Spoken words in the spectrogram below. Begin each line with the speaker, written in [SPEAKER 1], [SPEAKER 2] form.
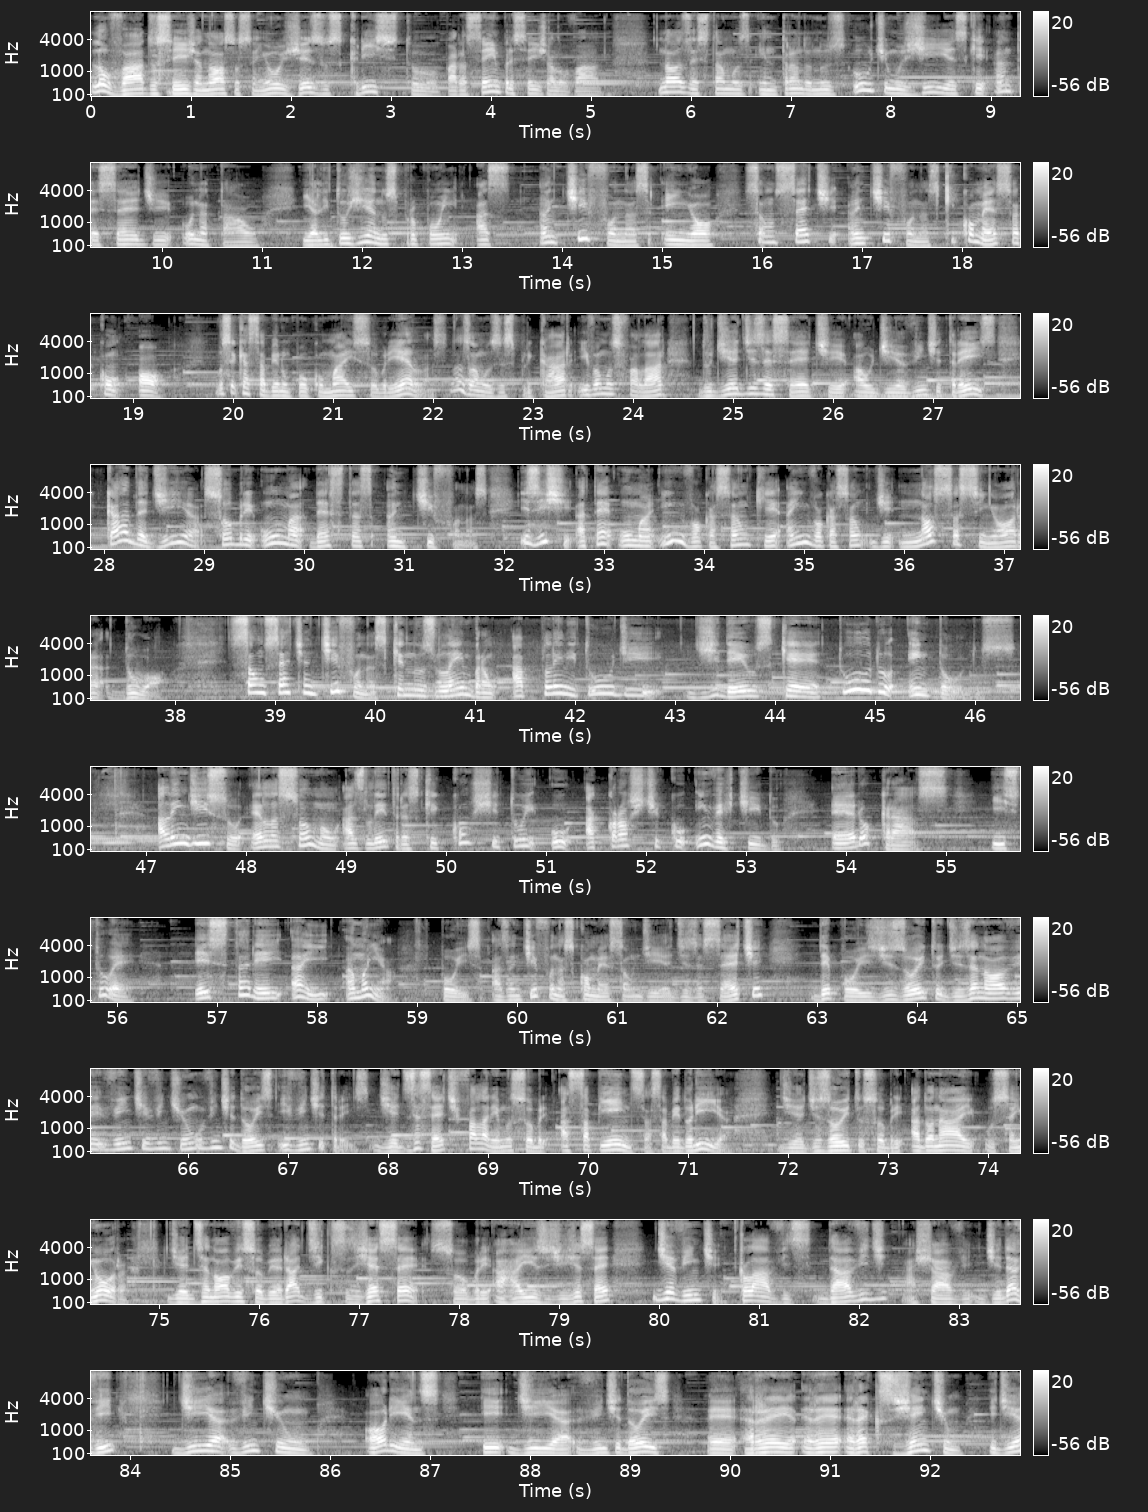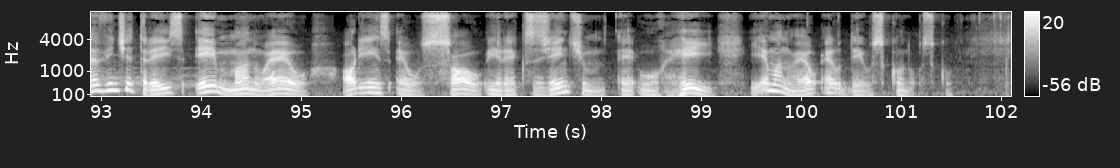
[SPEAKER 1] Louvado seja nosso Senhor Jesus Cristo, para sempre seja louvado. Nós estamos entrando nos últimos dias que antecede o Natal e a liturgia nos propõe as antífonas em O. São sete antífonas que começam com O. Você quer saber um pouco mais sobre elas? Nós vamos explicar e vamos falar do dia 17 ao dia 23, cada dia sobre uma destas antífonas. Existe até uma invocação que é a invocação de Nossa Senhora do Ó. São sete antífonas que nos lembram a plenitude de Deus que é tudo em todos. Além disso, elas somam as letras que constituem o acróstico invertido Erocras, isto é, estarei aí amanhã, pois as antífonas começam dia 17 depois 18, 19, 20, 21, 22 e 23. Dia 17 falaremos sobre a sapiência, a sabedoria. Dia 18 sobre Adonai, o Senhor. Dia 19 sobre Radix Gessé, sobre a raiz de Gessé. Dia 20, Claves, David, a chave de Davi. Dia 21, Oriens e dia 22, é, Re, Re, Rex Gentium e dia 23, Emanuel. Oriens é o sol e Rex Gentium é o rei e Emanuel é o Deus conosco.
